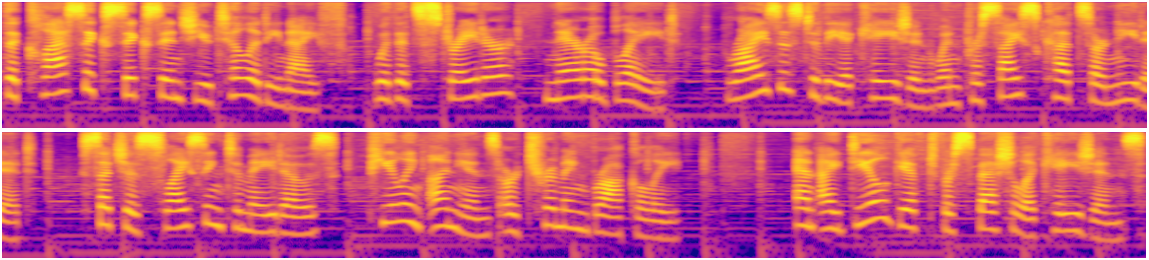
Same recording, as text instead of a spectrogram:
The classic 6-inch utility knife, with its straighter, narrow blade, rises to the occasion when precise cuts are needed, such as slicing tomatoes, peeling onions or trimming broccoli. An ideal gift for special occasions,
